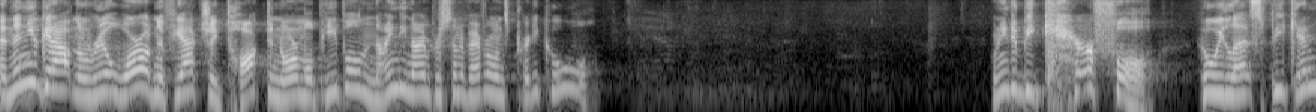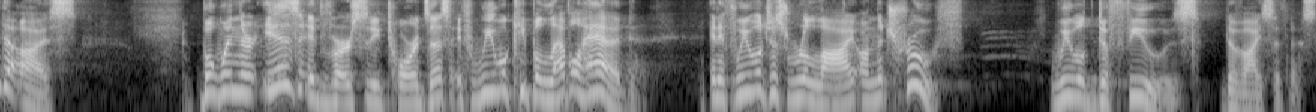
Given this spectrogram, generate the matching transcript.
And then you get out in the real world, and if you actually talk to normal people, 99% of everyone's pretty cool. We need to be careful who we let speak into us. But when there is adversity towards us, if we will keep a level head and if we will just rely on the truth, we will diffuse divisiveness.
